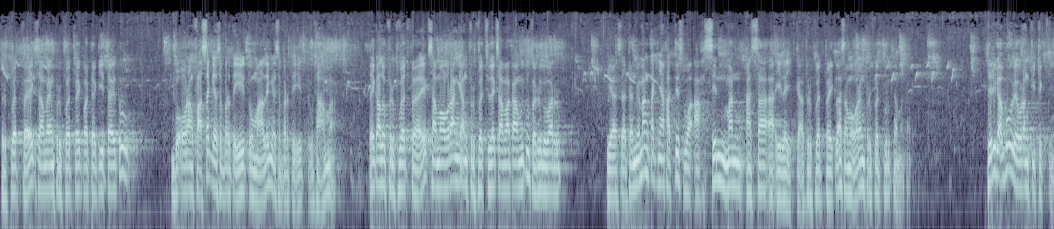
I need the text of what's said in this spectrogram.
Berbuat baik sama yang berbuat baik pada kita itu Mbok orang fasik ya seperti itu, maling ya seperti itu, sama. Tapi kalau berbuat baik sama orang yang berbuat jelek sama kamu itu baru luar biasa. Dan memang teksnya hadis wa ahsin man asa ilaika. Berbuat baiklah sama orang berbuat buruk sama kamu. Jadi gak boleh orang didikti.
